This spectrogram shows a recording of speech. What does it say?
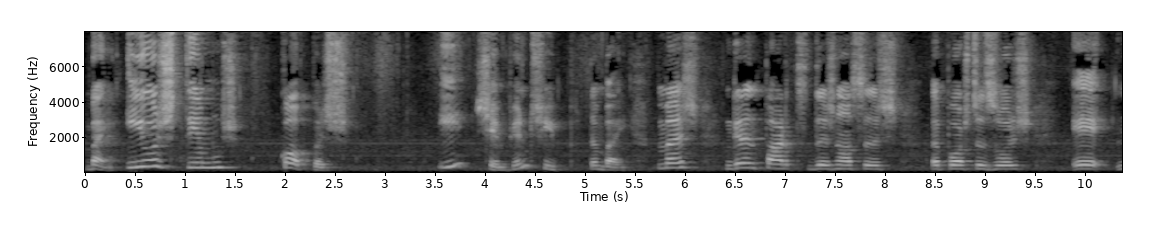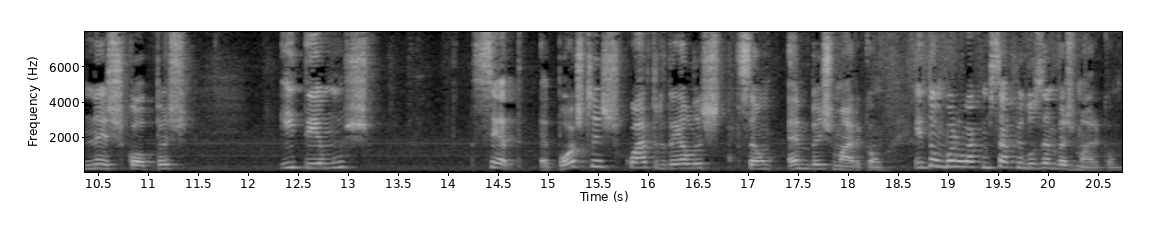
Bem, e hoje temos Copas e Championship também. Mas grande parte das nossas apostas hoje é nas Copas e temos sete apostas, quatro delas são ambas marcam. Então bora lá começar pelos ambas marcam.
